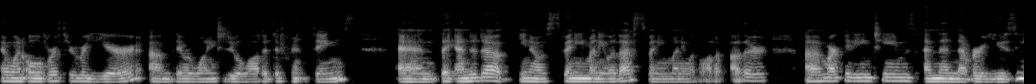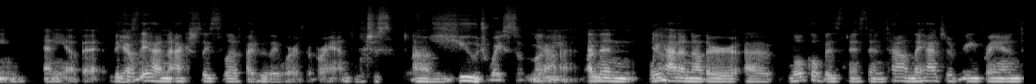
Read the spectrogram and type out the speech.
and went over through a year. Um, they were wanting to do a lot of different things and they ended up you know spending money with us spending money with a lot of other uh, marketing teams and then never using any of it because Yeah. they hadn't actually solidified who they were as a brand which is a Um, huge waste of money. yeah I- and then we yeah. had another uh, local business in town they had to rebrand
